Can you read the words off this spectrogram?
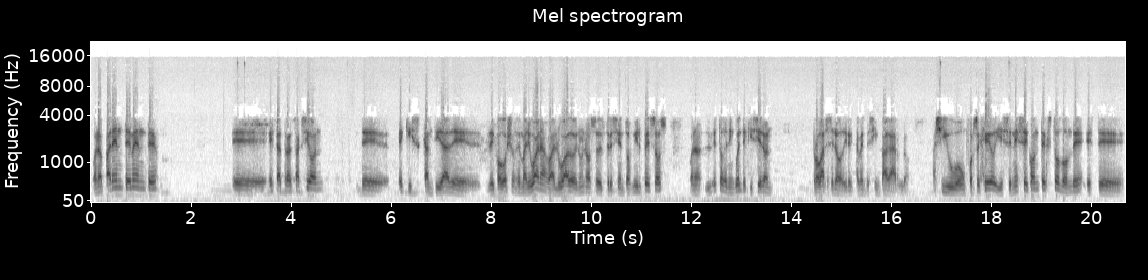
bueno, aparentemente eh, esta transacción de X cantidad de, de, cogollos de marihuana, valuado en unos 300 mil pesos, bueno, estos delincuentes quisieron robárselo directamente sin pagarlo. Allí hubo un forcejeo y es en ese contexto donde este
